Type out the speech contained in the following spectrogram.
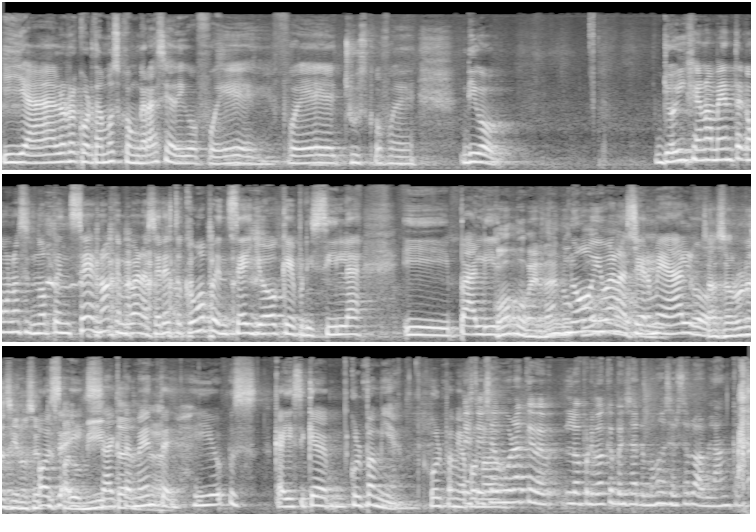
Y ya lo recordamos con gracia, digo, fue, fue chusco, fue, digo, yo ingenuamente, como no, no pensé, ¿no? Que me iban a hacer esto. ¿Cómo pensé yo que Priscila y Pali ¿Cómo, verdad? No, no, ¿cómo? iban a hacerme Sí. algo? O sea, son unas inocentes palomitas, Exactamente. Y yo, pues, caí así que culpa mía, culpa mía Estoy por no- segura que lo primero que pensaron, vamos a hacérselo a Blanca.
